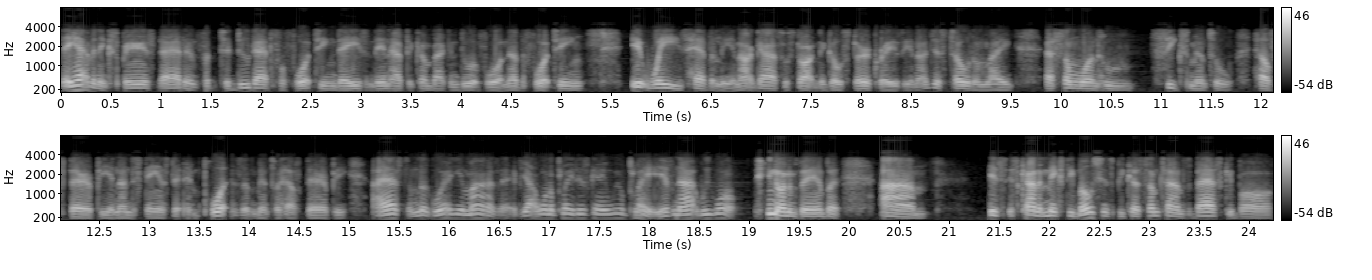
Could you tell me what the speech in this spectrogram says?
they haven't experienced that and for, to do that for 14 days and then have to come back and do it for another 14 it weighs heavily. And our guys were starting to go stir crazy. And i just told them like as someone who seeks mental health therapy and understands the importance of mental health therapy i asked them look where are your minds at? If y'all want to play this game we'll play. If not we won't. You know what i'm saying? But um it's it's kind of mixed emotions because sometimes basketball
